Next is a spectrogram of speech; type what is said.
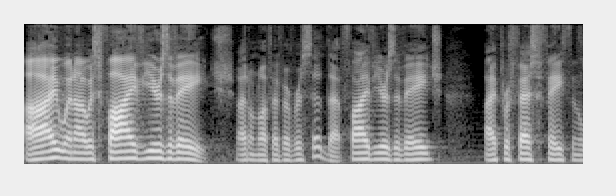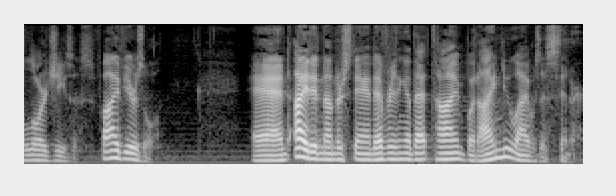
I, when I was five years of age, I don't know if I've ever said that, five years of age, I professed faith in the Lord Jesus. Five years old. And I didn't understand everything at that time, but I knew I was a sinner.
